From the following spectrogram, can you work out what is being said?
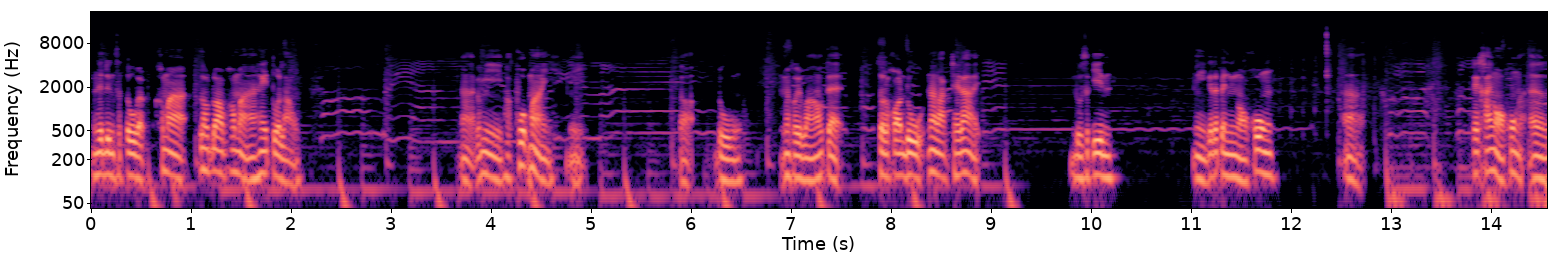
มันจะดึงศัตรูแบบเข้ามารอบๆเข้ามาให้ตัวเรา อ่าก็มีพักพวกใหม่ นี่ก็ดูไม่ค่อยว้าวแต่ตัวละครดูน่ารักใช้ได้ ดูสกิน นี่ก็จะเป็นหงอคง อ่า คล้ายๆหงอคงอะเออ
